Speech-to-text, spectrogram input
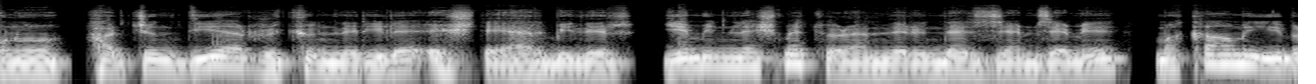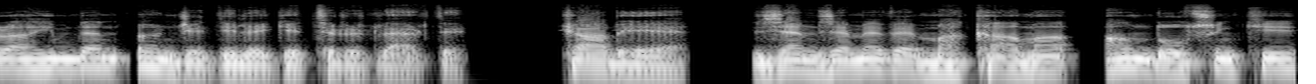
Onu haccın diğer rükünleriyle eşdeğer bilir, yeminleşme törenlerinde zemzemi makamı İbrahim'den önce dile getirirlerdi. Kabe'ye, zemzeme ve makama andolsun ki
